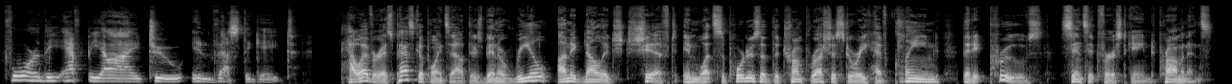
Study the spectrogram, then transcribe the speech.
for the FBI to investigate However, as Pesca points out, there's been a real unacknowledged shift in what supporters of the Trump Russia story have claimed that it proves since it first gained prominence.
